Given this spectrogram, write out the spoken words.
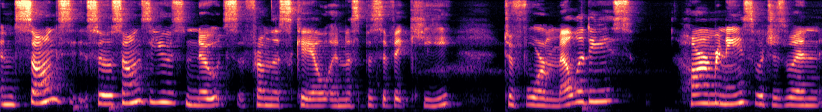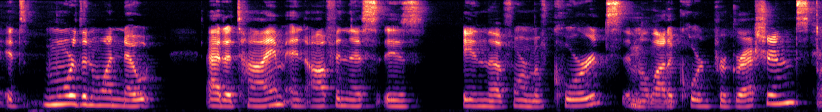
And songs so songs use notes from the scale in a specific key to form melodies, harmonies, which is when it's more than one note at a time and often this is in the form of chords and a lot of chord progressions Uh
